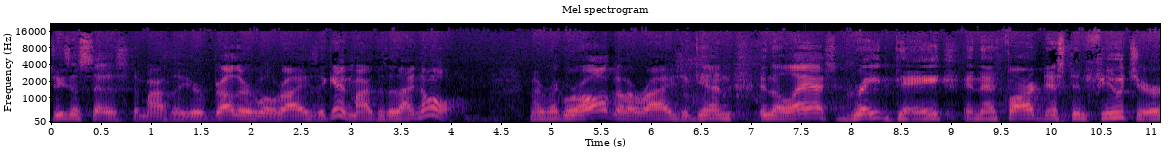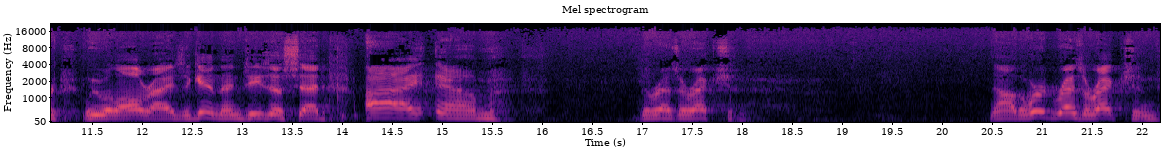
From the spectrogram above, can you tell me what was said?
Jesus says to Martha, Your brother will rise again. Martha says, I know. Remember, we're all going to rise again in the last great day in that far distant future. We will all rise again. Then Jesus said, I am the resurrection. Now, the word resurrection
